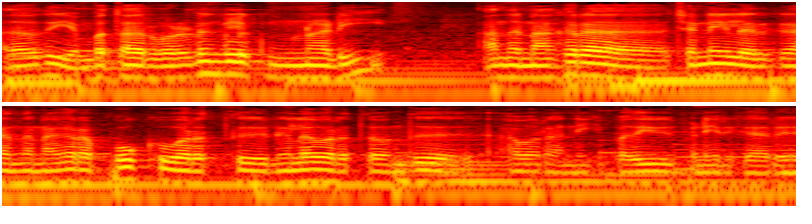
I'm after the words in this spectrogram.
அதாவது எண்பத்தாறு வருடங்களுக்கு முன்னாடி அந்த நகர சென்னையில் இருக்கிற அந்த நகர போக்குவரத்து நிலவரத்தை வந்து அவர் அன்னைக்கு பதிவு பண்ணியிருக்காரு.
